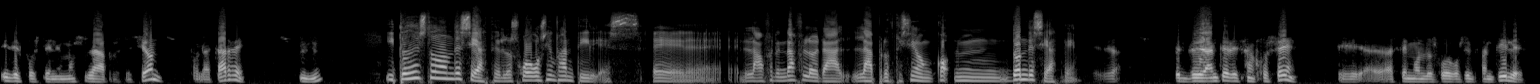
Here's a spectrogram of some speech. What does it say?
y después tenemos la procesión por la tarde. ¿Y todo esto dónde se hace? Los juegos infantiles, eh, la ofrenda floral, la procesión, mm, ¿dónde se hace? Delante de San José eh, hacemos los juegos infantiles.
